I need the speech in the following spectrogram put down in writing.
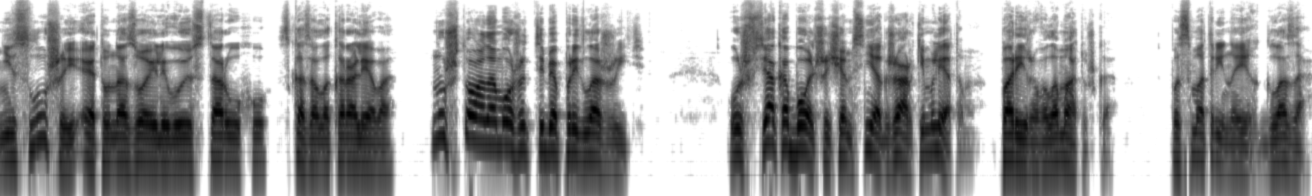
«Не слушай эту назойливую старуху», — сказала королева. «Ну что она может тебе предложить?» «Уж всяко больше, чем снег жарким летом», — парировала матушка. «Посмотри на их глаза.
